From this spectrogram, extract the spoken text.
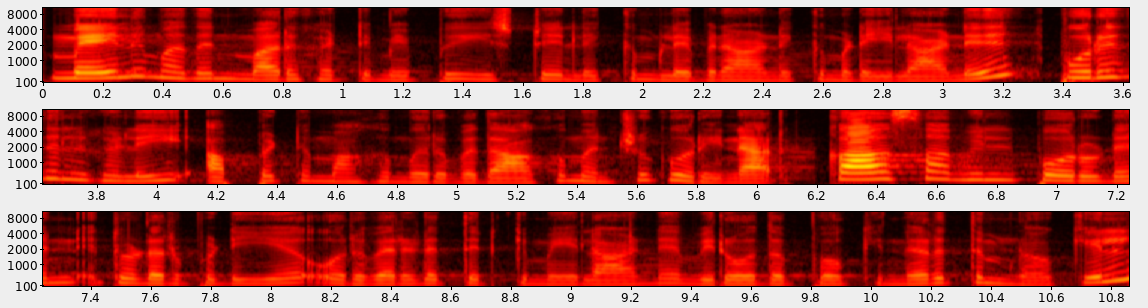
மேலும் அதன் மறுகட்டமைப்பு இஸ்ரேலுக்கும் லெபனானுக்கும் இடையிலான புரிதல்களை அப்பட்டமாக மீறுவதாகும் என்று கூறினார். காசாவில் போருடன் தொடர்புடைய ஒரு வருடத்திற்கு மேலான விரோத போக்கை நிறுத்தும் நோக்கில்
